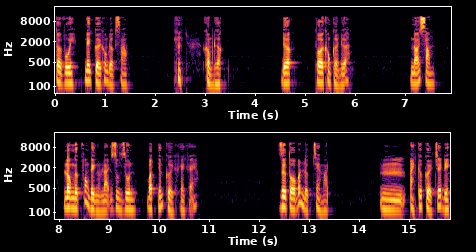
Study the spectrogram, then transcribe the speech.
Tôi vui nên cười không được sao? không được. Được, thôi không cười nữa. Nói xong, lồng ngực Phong Đình lại run run, bật tiếng cười khe khẽ. Dư Tô bất lực che mặt. Ừm, anh cứ cười chết đi.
